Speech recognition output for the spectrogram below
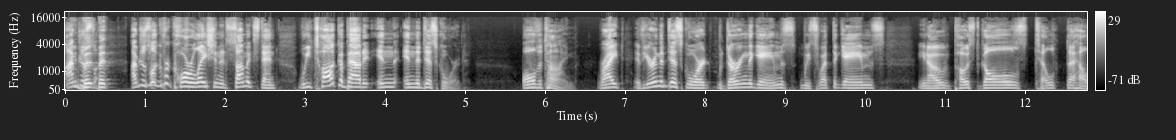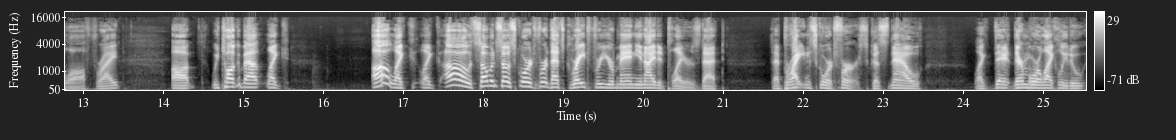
I'm just, But- but- I'm just looking for correlation to some extent. We talk about it in in the Discord all the time, right? If you're in the Discord during the games, we sweat the games. You know, post goals, tilt the hell off, right? Uh, we talk about like oh, like like oh, so and so scored for That's great for your Man United players that that Brighton scored first because now like they they're more likely to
